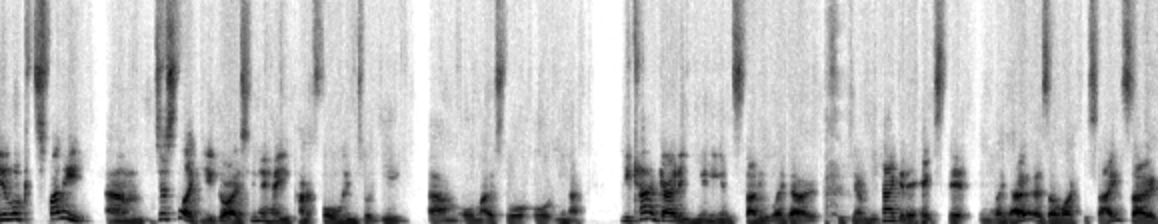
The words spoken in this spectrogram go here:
Yeah, look, it's funny. Um, just like you guys, you know how you kind of fall into a gig um, almost, or, or you know, you can't go to uni and study Lego. You, can't get a HECS debt in Lego, as I like to say. So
